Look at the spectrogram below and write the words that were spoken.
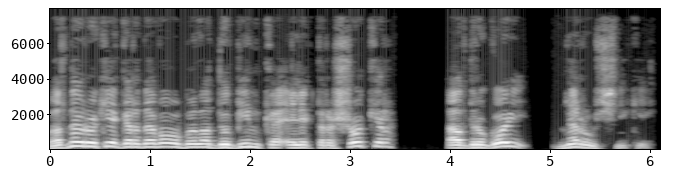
В одной руке городового была дубинка-электрошокер, а в другой — наручники.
